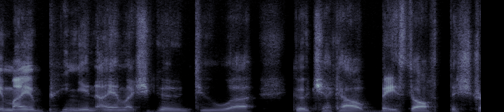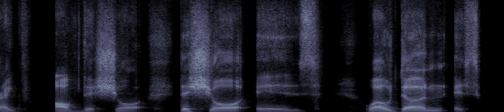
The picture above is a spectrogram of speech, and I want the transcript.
in my opinion, I am actually going to uh, go check out based off the strength of this short. This short is well done. It's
